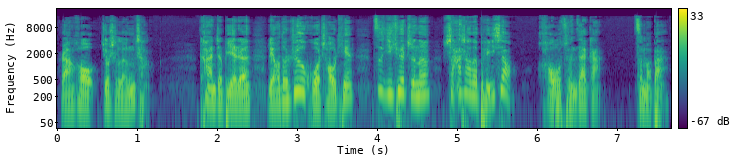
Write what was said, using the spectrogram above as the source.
然后就是冷场，看着别人聊得热火朝天，自己却只能傻傻的陪笑，毫无存在感，怎么办？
